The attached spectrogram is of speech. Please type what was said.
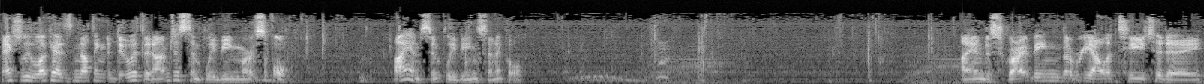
Actually, luck has nothing to do with it. I'm just simply being merciful. I am simply being cynical. I am describing the reality today.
